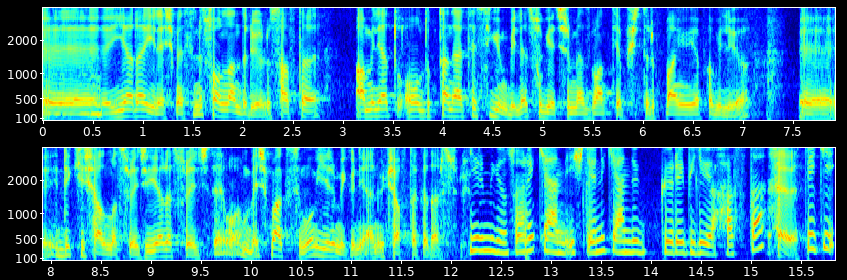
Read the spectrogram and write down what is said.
e, yara iyileşmesini sonlandırıyoruz. Hasta ameliyat olduktan ertesi gün bile su geçirmez bant yapıştırıp banyo yapabiliyor. E, dikiş alma süreci, yara süreci de 15 maksimum 20 gün yani 3 hafta kadar sürüyor. 20 gün sonra kendi işlerini kendi görebiliyor hasta. Evet. Peki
